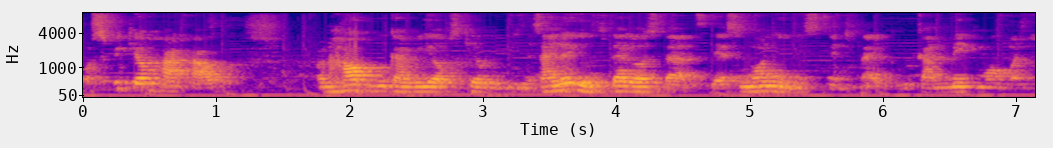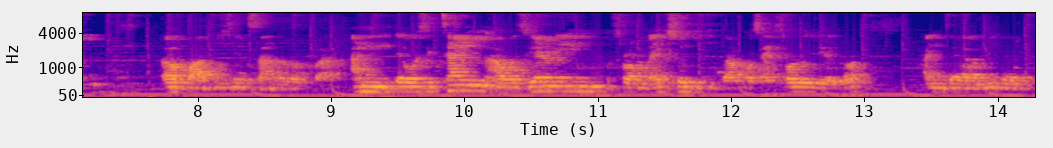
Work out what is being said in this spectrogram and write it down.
or speak your heart out on how people can really upscale the business. I know you tell us that there's money in this thing, like we can make more money of our business and all of that. And there was a time I was hearing from Exo Digital because I follow you a lot, and um, you know,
